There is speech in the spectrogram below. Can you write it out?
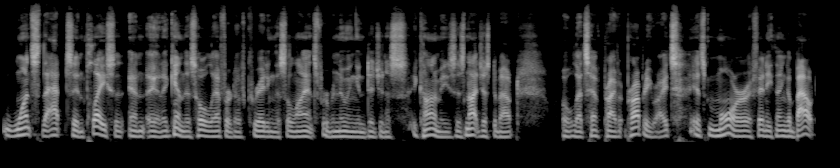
Once that's in place, and, and again, this whole effort of creating this alliance for renewing indigenous economies is not just about, oh, let's have private property rights. It's more, if anything, about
